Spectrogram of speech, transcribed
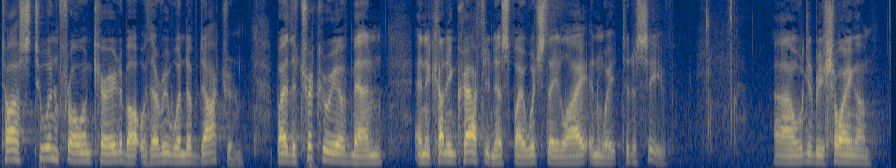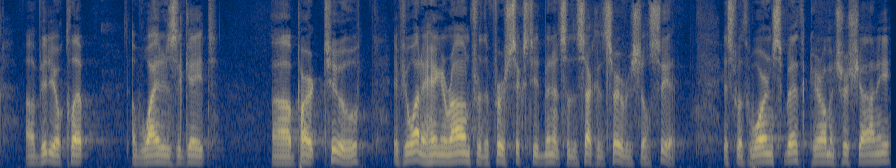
tossed to and fro and carried about with every wind of doctrine by the trickery of men and the cunning craftiness by which they lie in wait to deceive. Uh, we're going to be showing a, a, video clip of Wide is the Gate, uh, part two. If you want to hang around for the first 16 minutes of the second service, you'll see it. It's with Warren Smith, Caryl Matrisciana,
